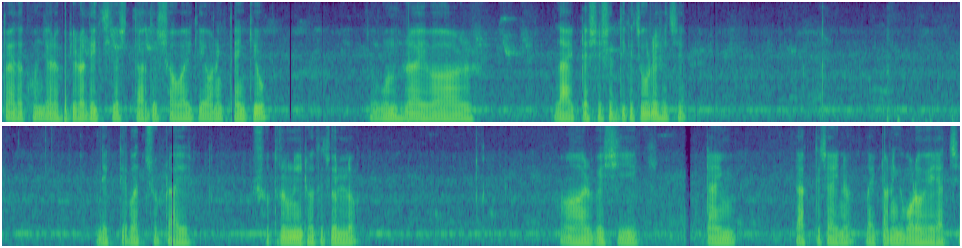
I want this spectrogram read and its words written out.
তো এতক্ষণ যারা ভিডিওটা দেখছিল তাদের সবাইকে অনেক থ্যাংক ইউ তো বন্ধুরা, এবার লাইভটা শেষের দিকে চলে এসেছে। দেখতে পাচ্ছ প্রায় সতেরো মিনিট হতে চলল। আর বেশি টাইম রাখতে চাই না লাইভটা অনেক বড় হয়ে যাচ্ছে।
